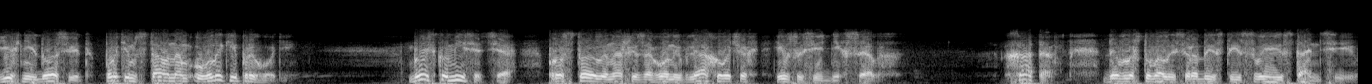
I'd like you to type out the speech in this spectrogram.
Їхній досвід потім став нам у великій пригоді. Близько місяця простояли наші загони в Ляховичах і в сусідніх селах. Хата, де влаштувались радисти із своєю станцією,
